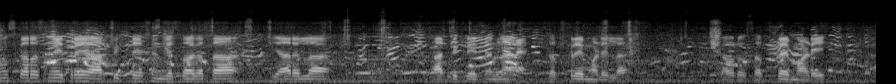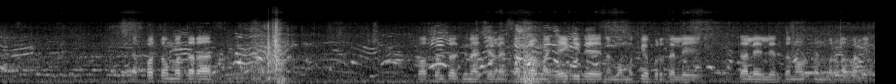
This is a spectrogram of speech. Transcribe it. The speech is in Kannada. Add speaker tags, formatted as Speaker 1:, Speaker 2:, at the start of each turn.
Speaker 1: ನಮಸ್ಕಾರ ಸ್ನೇಹಿತರೆ ಆರ್ಪಿಕ್ ಕ್ರಿಯೇಷನ್ಗೆ ಸ್ವಾಗತ. ಯಾರೆಲ್ಲ ಆರ್ಪಿಕ್ ಕ್ರಿಯೇಷನ್ನ ಸಬ್ಸ್ಕ್ರೈಬ್ ಮಾಡಿಲ್ಲ, ಅವರು ಸಬ್ಸ್ಕ್ರೈಬ್ ಮಾಡಿ. ಎಪ್ಪತ್ತೊಂಬತ್ತರ ಸ್ವಾತಂತ್ರ್ಯ ದಿನಾಚರಣೆ ಸಂಭ್ರಮ ಹೇಗಿದೆ ನಮ್ಮ ಮಕ್ಕೇಪುರದಲ್ಲಿ ಶಾಲೆಯಲ್ಲಿ ಅಂತ ನೋಡ್ಕೊಂಡು ಬರೋಣ ಬನ್ನಿ.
